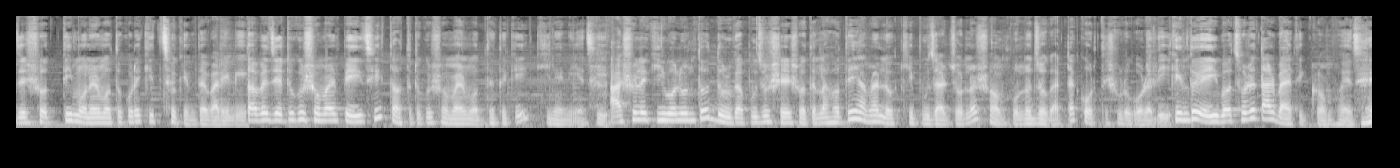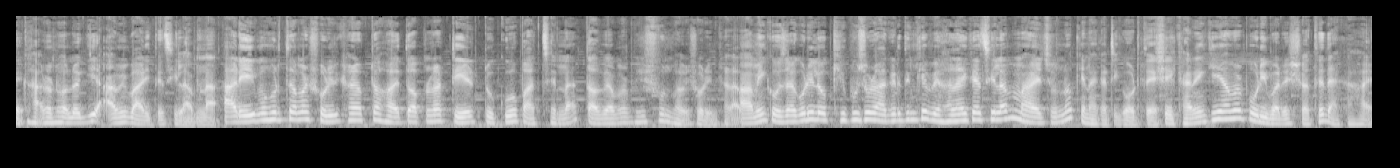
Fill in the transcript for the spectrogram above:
যে সত্যি মনের মতো করে কিচ্ছু কিনতে পারিনি। তবে যেটুকু সময় পেয়েছি, ততটুকু সময়ের মধ্যে থেকেই কিনে নিয়েছি। আসলে কি বলুন তো, দুর্গাপুজো শেষ হতে না হতেই আমরা লক্ষ্মী পূজার জন্য সম্পূর্ণ জোগাড়টা করতে শুরু করে দিই। কিন্তু এই বছরে তার ব্যতিক্রম হয়েছে। কারণ হলো কি আমি বাড়িতে ছিলাম না। আর এই মুহূর্তে আমার শরীর খারাপটা হয়তো আপনারা টের টুকুও পাচ্ছেন না, তবে আমার ভীষণ ভাবে শরীর খারাপ। আমি কোজাগরি লক্ষ্মী পুজোর আগের দিনকে বেহালায় গেছিলাম মায়ের জন্য কেনাকাটি করতে। সেখানে গিয়ে আমার পরিবারের সাথে দেখা হয়।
